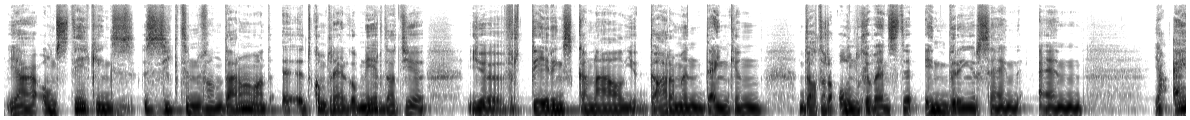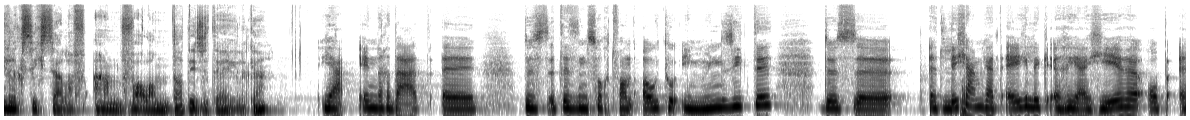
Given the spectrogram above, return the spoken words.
ja, ontstekingsziekten van darmen. Want het komt er eigenlijk op neer dat je je verteringskanaal, je darmen denken dat er ongewenste indringers zijn en ja, eigenlijk zichzelf aanvallen. Dat is het eigenlijk, hè? Ja, inderdaad. Uh, dus het is een soort van auto-immuunziekte. Dus uh, het lichaam gaat eigenlijk reageren op uh,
